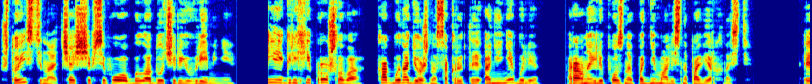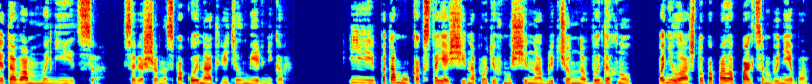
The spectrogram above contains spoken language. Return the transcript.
что истина чаще всего была дочерью времени. И грехи прошлого, как бы надежно сокрыты они не были, рано или поздно поднимались на поверхность. — Это вам мнится, — совершенно спокойно ответил Мельников. И потому, как стоящий напротив мужчина облегченно выдохнул, поняла, что попала пальцем в небо.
